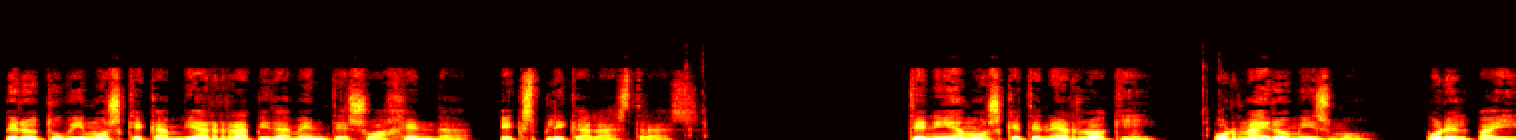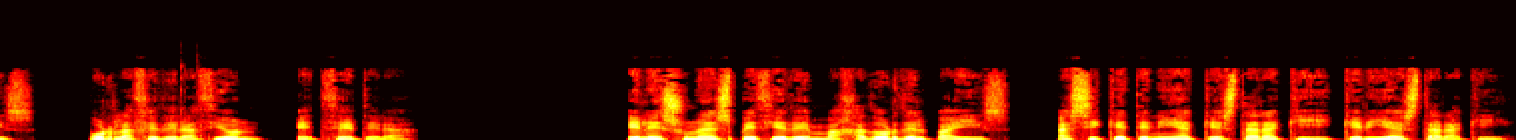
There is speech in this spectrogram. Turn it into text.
pero tuvimos que cambiar rápidamente su agenda, explica Lastras. Teníamos que tenerlo aquí, por Nairo mismo, por el país, por la federación, etc. Él es una especie de embajador del país, así que tenía que estar aquí y quería estar aquí.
